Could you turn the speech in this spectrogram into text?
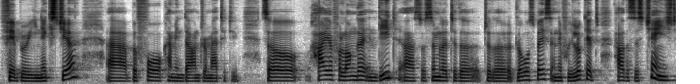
February next year uh, before coming down dramatically. So higher for longer indeed, uh, so similar to the, to the global space. And if we look at how this has changed,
